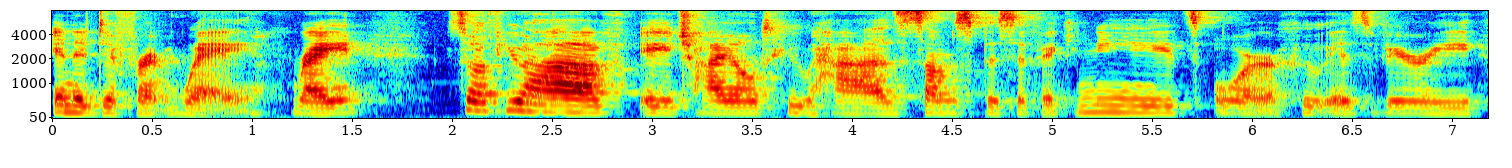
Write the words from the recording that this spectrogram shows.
in a different way, right? So, if you have a child who has some specific needs or who is very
